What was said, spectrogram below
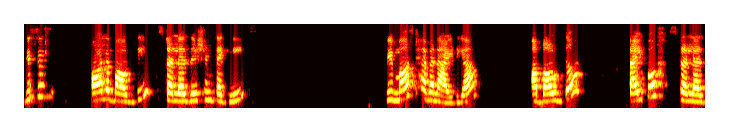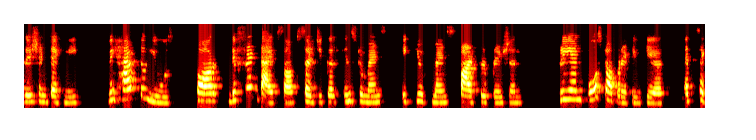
This is all about the sterilization techniques. We must have an idea about the type of sterilization technique we have to use for different types of surgical instruments, equipments, part preparation, pre and post operative care, etc.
